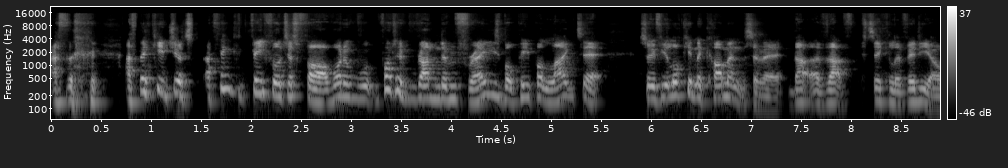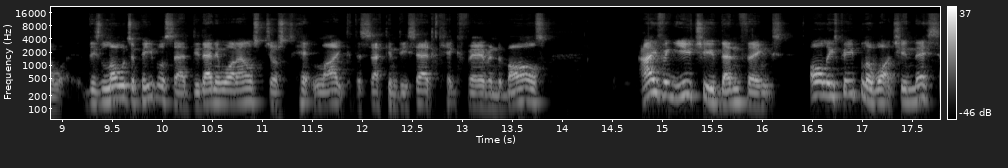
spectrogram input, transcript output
I, th- I think it just I think people just thought what a what a random phrase, but people liked it. So if you look in the comments of it that of that particular video, there's loads of people said, did anyone else just hit like the second he said kick fear in the balls? I think YouTube then thinks all these people are watching this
